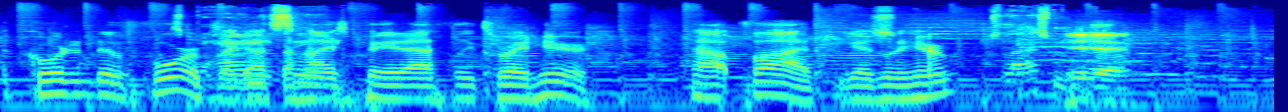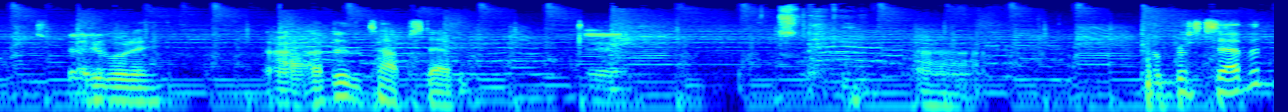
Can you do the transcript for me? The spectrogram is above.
according to Forbes, I got the the, highest paid athletes right here. Top five. You guys want to hear them? Flash me. Yeah. You want to? All right, I'll do the top seven. yeah. Uh, number seven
